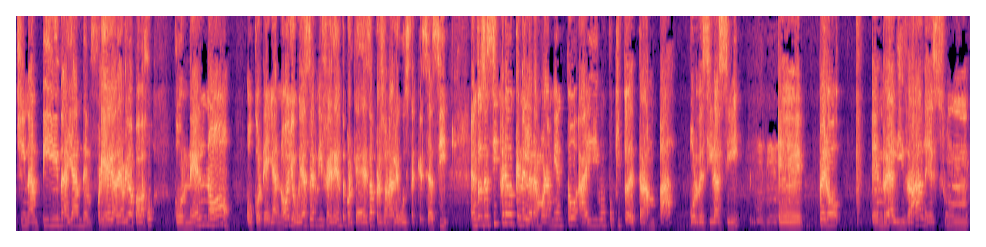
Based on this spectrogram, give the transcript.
chinampina y ande en friega de arriba para abajo, con él no o con ella no, yo voy a ser diferente porque a esa persona le gusta que sea así. Entonces sí creo que en el enamoramiento hay un poquito de trampa, por decir así, eh, pero en realidad es un,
